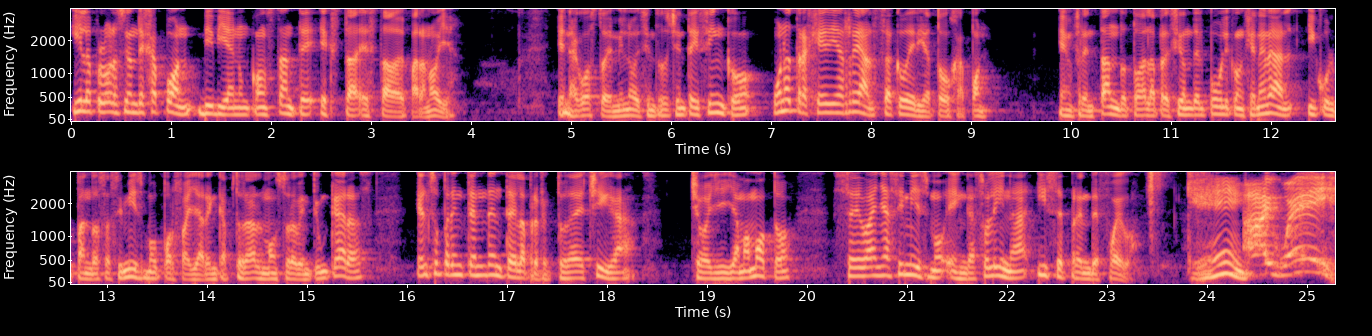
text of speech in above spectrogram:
y la población de Japón vivía en un constante estado de paranoia. En agosto de 1985, una tragedia real sacudiría todo Japón. Enfrentando toda la presión del público en general y culpándose a sí mismo por fallar en capturar al monstruo de 21 caras, el superintendente de la prefectura de Chiga, Choji Yamamoto, se baña a sí mismo en gasolina y se prende fuego. ¿Qué? ¡Ay, güey!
